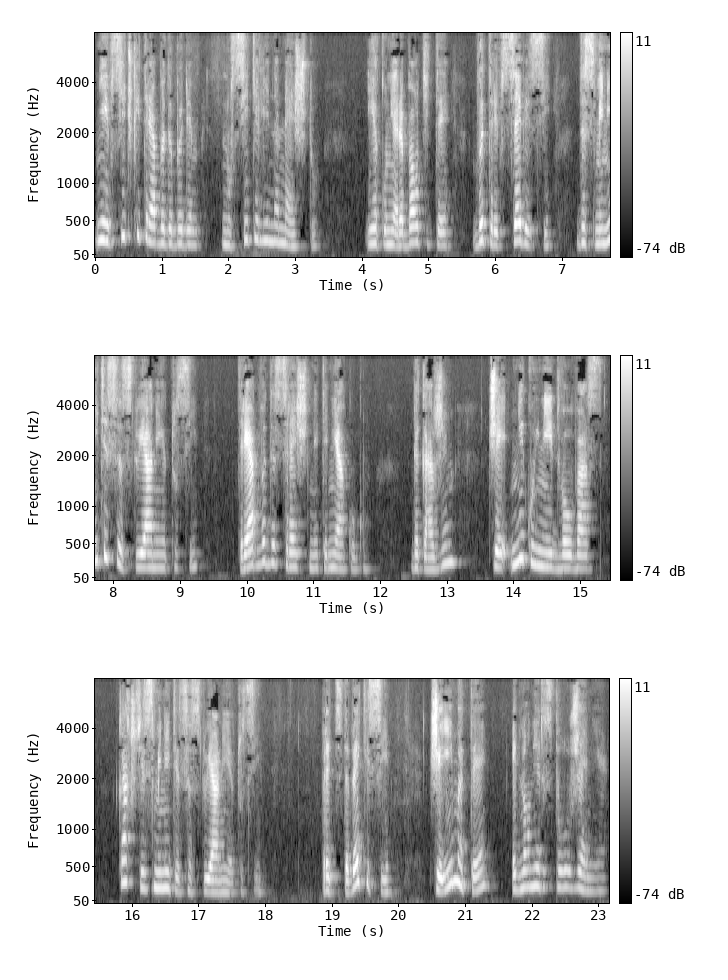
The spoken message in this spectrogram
Ние всички трябва да бъдем носители на нещо, и ако не работите вътре в себе си, да смените състоянието си, трябва да срещнете някого. Да кажем, че никой не идва у вас, как ще смените състоянието си? Представете си, че имате едно неразположение.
